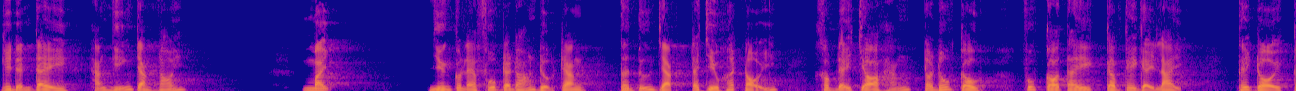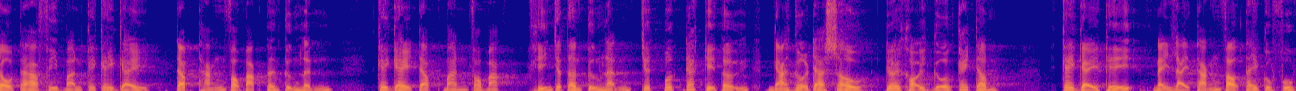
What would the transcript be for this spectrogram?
Nghĩ đến đây, hắn nghiến răng nói. Mày! Nhưng có lẽ Phúc đã đoán được rằng tên tướng giặc đã chịu hết nổi, không để cho hắn nói đốt câu. Phúc co tay cầm cây gậy lại. Thế rồi cậu ta phi mạnh cái cây gậy đập thẳng vào mặt tên tướng lĩnh. Cây gậy đập mạnh vào mặt khiến cho tên tướng lãnh chết bất đắc kỳ tử, ngã ngửa ra sâu, rơi khỏi ngựa cái trầm Cây gậy thì nảy lại thẳng vào tay của Phúc.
